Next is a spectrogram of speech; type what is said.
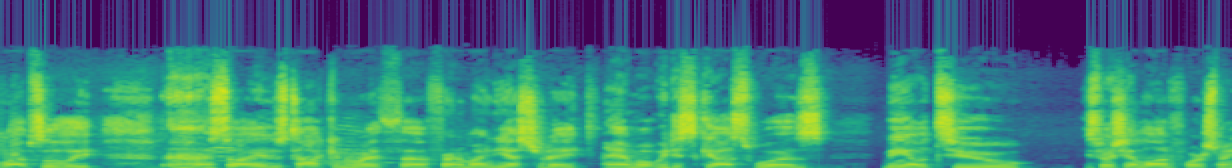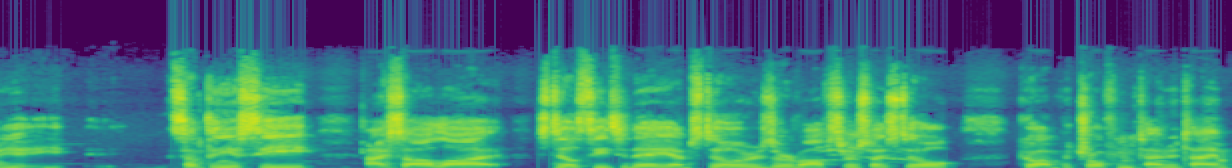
Well, absolutely. So I was talking with a friend of mine yesterday, and what we discussed was being able to, especially in law enforcement, you, something you see. I saw a lot, still see today. I'm still a reserve officer, so I still go out and patrol from time to time.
